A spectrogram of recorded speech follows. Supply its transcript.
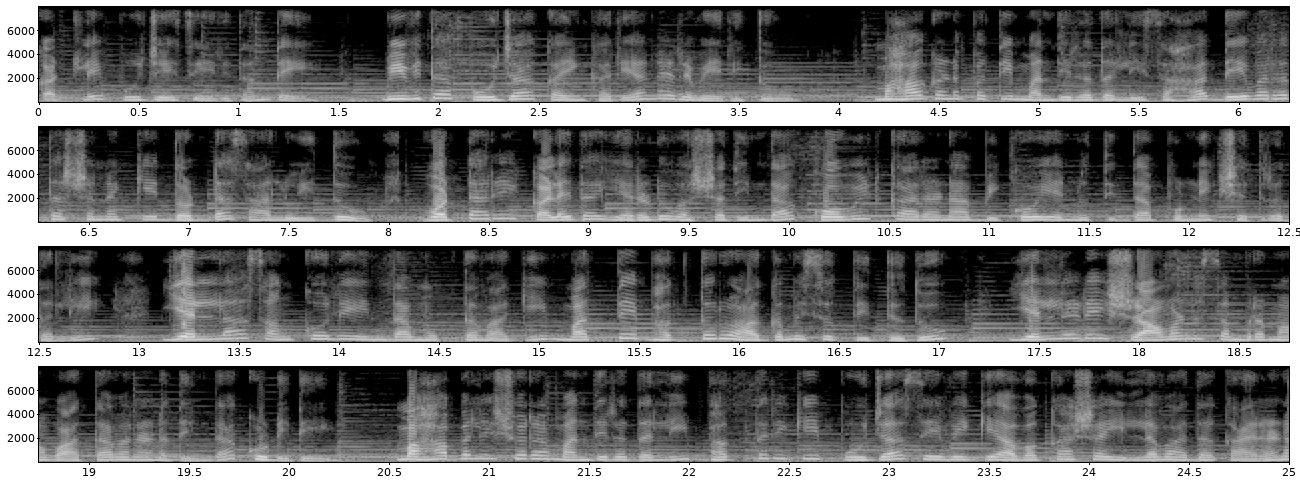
ಕಟ್ಲೆ ಪೂಜೆ ಸೇರಿದಂತೆ ವಿವಿಧ ಪೂಜಾ ಕೈಂಕರ್ಯ ನೆರವೇರಿತು. ಮಹಾಗಣಪತಿ ಮಂದಿರದಲ್ಲಿ ಸಹ ದೇವರ ದರ್ಶನಕ್ಕೆ ದೊಡ್ಡ ಸಾಲು ಇದ್ದು, ಒಟ್ಟಾರೆ ಕಳೆದ ಎರಡು ವರ್ಷದಿಂದ ಕೋವಿಡ್ ಕಾರಣ ಬಿಕೋ ಎನ್ನುತ್ತಿದ್ದ ಪುಣ್ಯಕ್ಷೇತ್ರದಲ್ಲಿ ಎಲ್ಲಾ ಸಂಕೋಲೆಯಿಂದ ಮುಕ್ತವಾಗಿ ಮತ್ತೆ ಭಕ್ತರು ಆಗಮಿಸುತ್ತಿದ್ದುದು ಎಲ್ಲೆಡೆ ಶ್ರಾವಣ ಸಂಭ್ರಮ ವಾತಾವರಣದಿಂದ ಕೂಡಿದೆ. ಮಹಾಬಲೇಶ್ವರ ಮಂದಿರದಲ್ಲಿ ಭಕ್ತರಿಗೆ ಪೂಜಾ ಸೇವೆಗೆ ಅವಕಾಶ ಇಲ್ಲವಾದ ಕಾರಣ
